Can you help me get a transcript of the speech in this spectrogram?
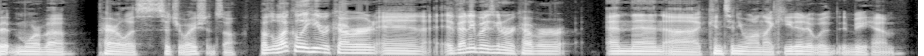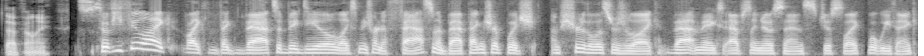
at more of a perilous situation. So, but luckily he recovered, and if anybody's going to recover and then uh, continue on like he did, it would it'd be him definitely. So if you feel like like like that's a big deal, like somebody trying to fast on a backpacking trip, which I'm sure the listeners are like, that makes absolutely no sense, just like what we think.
